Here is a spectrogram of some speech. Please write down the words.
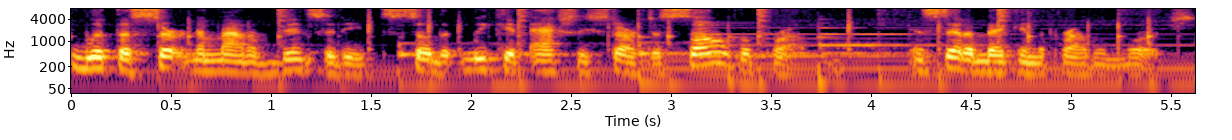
with a certain amount of density so that we can actually start to solve the problem instead of making the problem worse.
